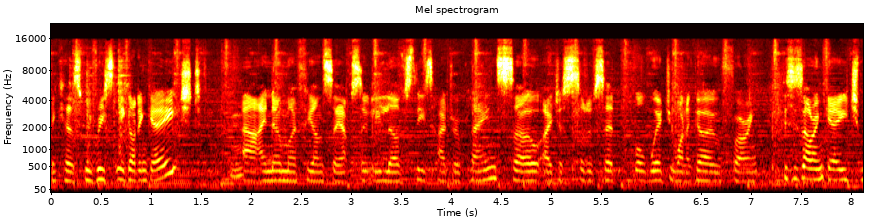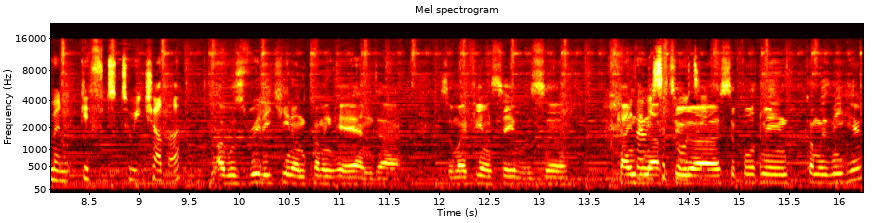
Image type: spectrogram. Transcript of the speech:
because we've recently got engaged. Mm-hmm. Uh, I know my fiance absolutely loves these hydroplanes, so I just sort of said, well, where do you want to go for our, this is our engagement gift to each other. I was really keen on coming here, and uh, so my fiance was uh, kind Very enough to uh, support me and come with me here.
